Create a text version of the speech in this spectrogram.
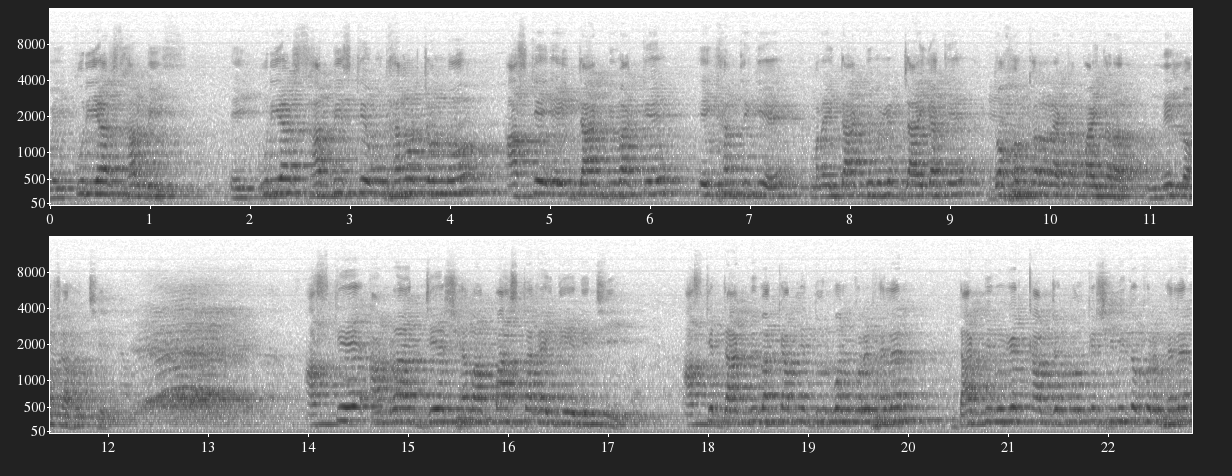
ওই কুরিয়ার সার্ভিস, এই কুরিয়ার সার্ভিসকে উঠানোর জন্য আজকে এই ডাক বিভাগকে এইখান থেকে মানে এই ডাক বিভাগের জায়গাকে দখল করার একটা পাইতারা নির্লক্ষা হচ্ছে। আজকে আমরা যে সেবা পাঁচ টাকায় দিয়ে দিচ্ছি, আজকে ডাক বিভাগকে আপনি দুর্বল করে ফেলেন, ডাক বিভাগের কার্যক্রমকে সীমিত করে ফেলেন,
